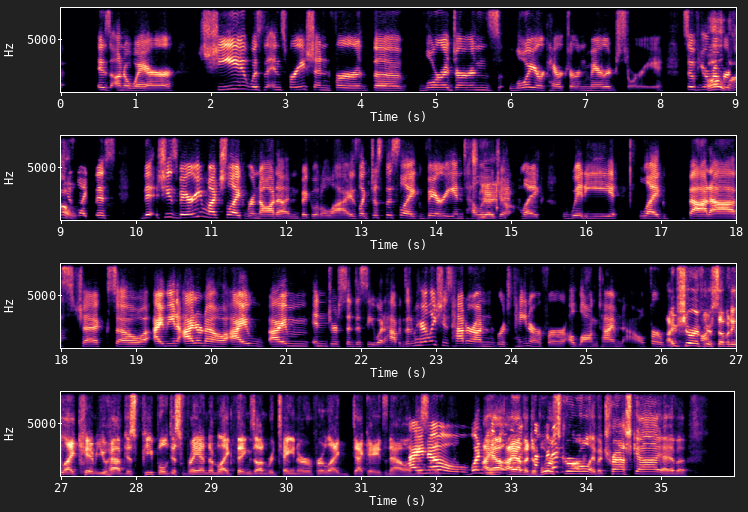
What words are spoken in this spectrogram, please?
is unaware, she was the inspiration for the Laura Dern's lawyer character in Marriage Story. So if you Oh, remember, wow. she's like this. th- she's very much like Renata in Big Little Lies, like just this like very intelligent, like witty, like badass chick. So I mean, I don't know. I I'm interested to see what happens. And apparently, she's had her on retainer for a long time now. For I'm sure if you're somebody like Kim, you have just people, just random like things on retainer for like decades now. I just like, know. when I, ha- I have a like, "I'm divorce girl. I have a trash guy. I have a.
